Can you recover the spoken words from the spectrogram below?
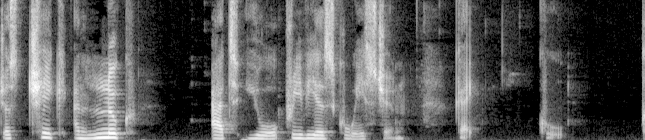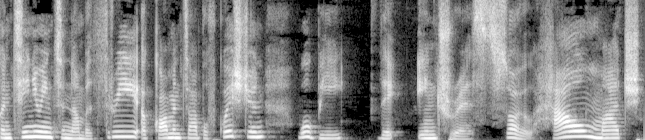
just check and look at your previous question. Okay, cool. Continuing to number three, a common type of question will be the interest. So, how much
